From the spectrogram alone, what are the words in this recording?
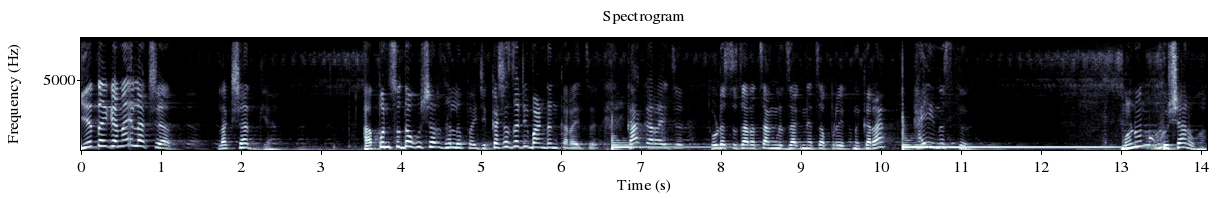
येत आहे का नाही लक्षात? लक्षात घ्या. आपण सुद्धा हुशार झालं पाहिजे. कशासाठी भांडण करायचं? का करायचं? थोडस जरा चांगलं जगण्याचा प्रयत्न करा. काही नसतं. म्हणून हुशार व्हा.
